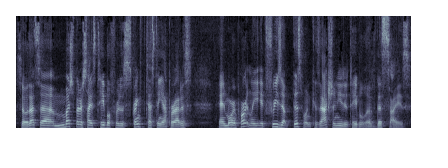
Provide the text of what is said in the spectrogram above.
So that's a much better sized table for the strength testing apparatus. And more importantly, it frees up this one because I actually need a table of this size.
